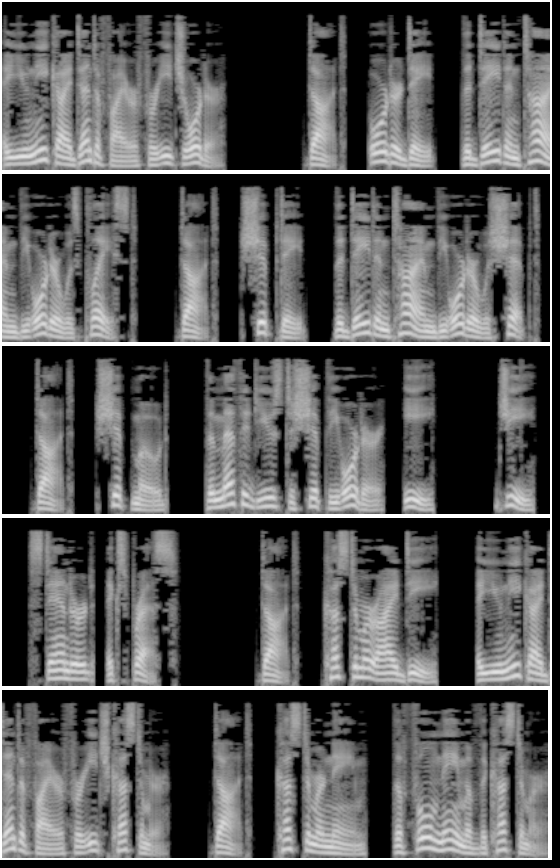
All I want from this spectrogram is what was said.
a unique identifier for each order. Dot. Order date, the date and time the order was placed. Dot. Ship date, the date and time the order was shipped. Dot. Ship mode, the method used to ship the order, e.g., standard, express. Dot. Customer ID, a unique identifier for each customer. Dot. Customer name, the full name of the customer.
